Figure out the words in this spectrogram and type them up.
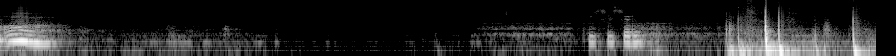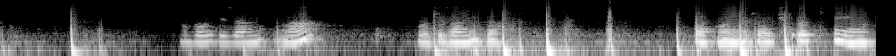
Hum. E Cícero? Vou desamigar. Vou desamigar. Bom energético. Eu tenho.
